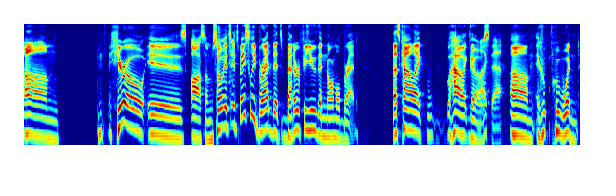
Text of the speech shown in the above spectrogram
Um, Hero is awesome. So it's it's basically bread that's better for you than normal bread. That's kind of like how it goes. like that. Um, who, who wouldn't?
